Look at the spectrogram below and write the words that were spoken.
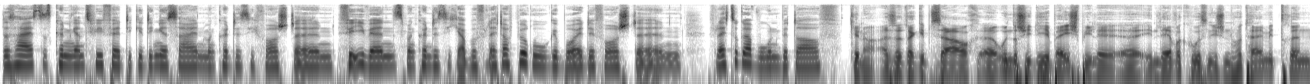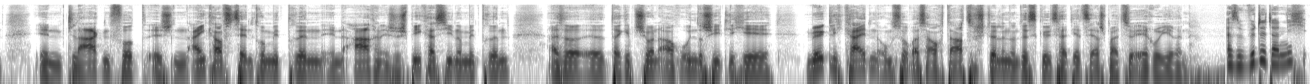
Das heißt, es können ganz vielfältige Dinge sein. Man könnte sich vorstellen für Events, man könnte sich aber vielleicht auch Bürogebäude vorstellen, vielleicht sogar Wohnbedarf. Genau, also da gibt es ja auch äh, unterschiedliche Beispiele. Äh, in Leverkusen ist ein Hotel mit drin, in Klagenfurt ist ein Einkaufszentrum mit drin, in Aachen ist ein Spielcasino mit drin. Also äh, da gibt es schon auch unterschiedliche Möglichkeiten, um sowas auch darzustellen und das gilt halt jetzt erstmal zu eruieren. Also würde da nicht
